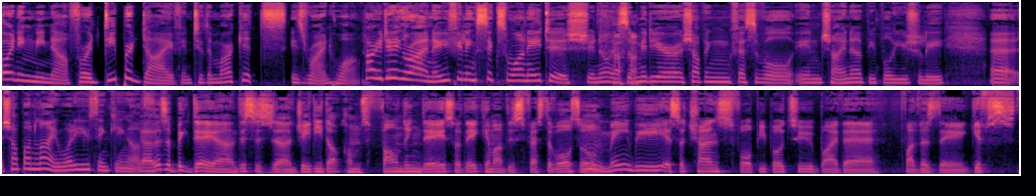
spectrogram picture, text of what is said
Joining me now for a deeper dive into the markets is Ryan Huang. How are you doing, Ryan? Are you feeling 618-ish? You know, it's a mid-year shopping festival in China. People usually uh, shop online. What are you thinking of? Yeah, this is a big day. Uh, this is uh, JD.com's founding day, so they came up with this festival. So mm. maybe it's a chance for people to buy their Father's Day gifts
